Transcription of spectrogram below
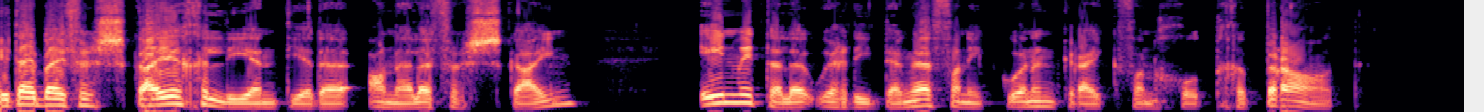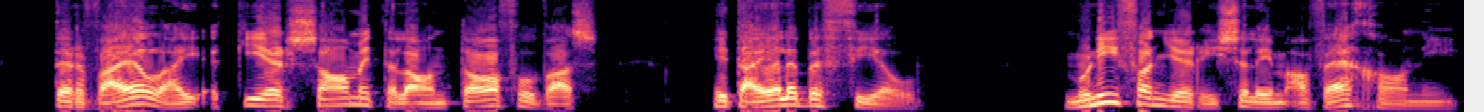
het hy by verskeie geleenthede aan hulle verskyn en met hulle oor die dinge van die koninkryk van God gepraat. Terwyl hy 'n keer saam met hulle aan tafel was, het hy hulle beveel: Moenie van Jerusalem af weggaan nie,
